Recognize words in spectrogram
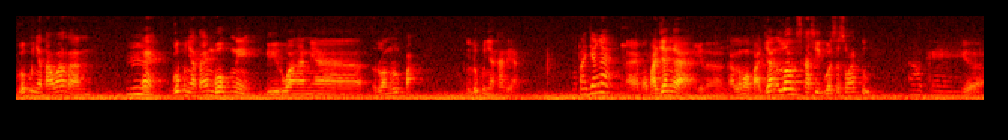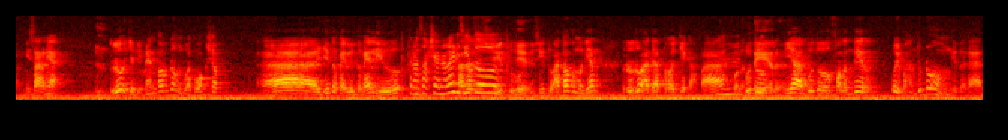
gue punya tawaran. Hmm. eh gue punya tembok nih di ruangannya ruang rupa. Lu punya karya? Mau pajang nggak? eh mau pajang nggak? Gitu. Kalau mau pajang lu harus kasih gue sesuatu. Oke. gitu misalnya lu jadi mentor dong buat workshop ah gitu value to value Transaksionalnya di situ. di situ, Iya. di situ. Atau kemudian Ruru ada project apa, Hmm. butuh iya butuh volunteer. Woi, bantu dong gitu kan.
